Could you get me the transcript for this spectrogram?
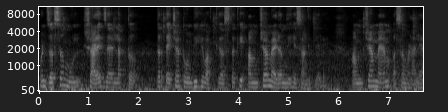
पण जसं मूल शाळेत जायला लागतं तर त्याच्या तोंडी हे वाक्य असतं की आमच्या मॅडमनी हे सांगितलेलं आहे. आमच्या मॅम असं म्हणाल्या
